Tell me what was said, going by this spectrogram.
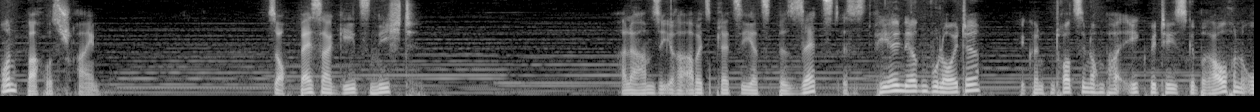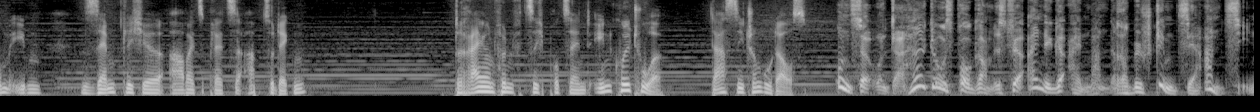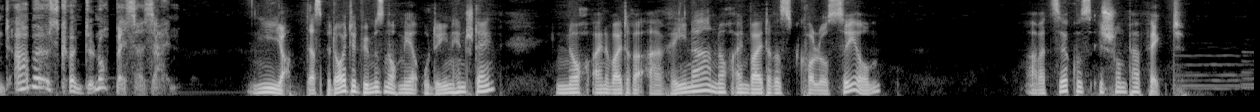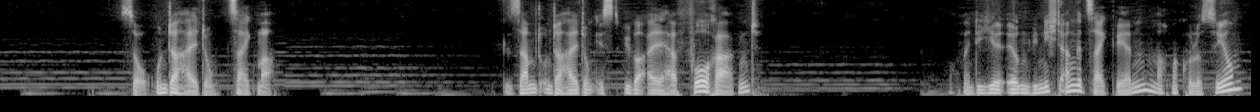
Und Bacchus-Schrein. So, besser geht's nicht. Alle haben sie ihre Arbeitsplätze jetzt besetzt. Es fehlen irgendwo Leute. Wir könnten trotzdem noch ein paar Equities gebrauchen, um eben sämtliche Arbeitsplätze abzudecken. 53% in Kultur. Das sieht schon gut aus. Unser Unterhaltungsprogramm ist für einige Einwanderer bestimmt sehr anziehend, aber es könnte noch besser sein. Ja, das bedeutet, wir müssen noch mehr Oden hinstellen noch eine weitere Arena, noch ein weiteres Kolosseum. Aber Zirkus ist schon perfekt. So, Unterhaltung, zeig mal. Gesamtunterhaltung ist überall hervorragend. Auch wenn die hier irgendwie nicht angezeigt werden. Mach mal Kolosseum.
